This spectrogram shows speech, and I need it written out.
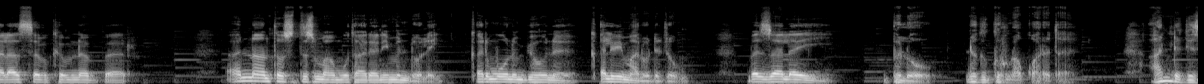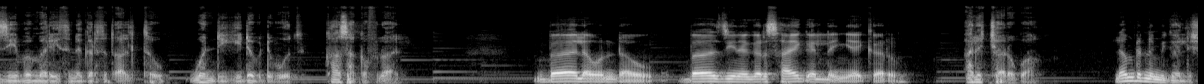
አላሰብክም ነበር? እናንተው ስትስማሙ ታዲያ እኔ ምን ዶለኝ? ቀድሞውንም ቢሆን ቀልቤም አልወደደውም። በዛ ላይ ብሎ ንግግሩን አቋረጠ። አንድ ጊዜ በመሬት ነገር ተጣልተው ወንድዬ ደብድቦት ካሳ ከፍሏል። በለው እንዳው በዚህ ነገር ሳይገለኝ አይቀርም አለች አረጓ። ለምንድን ነው የሚገልሽ?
